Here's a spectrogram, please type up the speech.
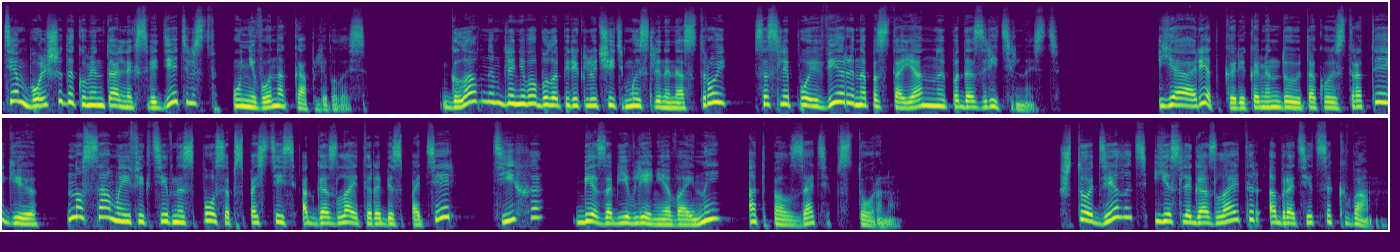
тем больше документальных свидетельств у него накапливалось. Главным для него было переключить мысленный настрой со слепой веры на постоянную подозрительность. Я редко рекомендую такую стратегию, но самый эффективный способ спастись от газлайтера без потерь — тихо, без объявления войны, отползать в сторону. Что делать, если газлайтер обратится к вам?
